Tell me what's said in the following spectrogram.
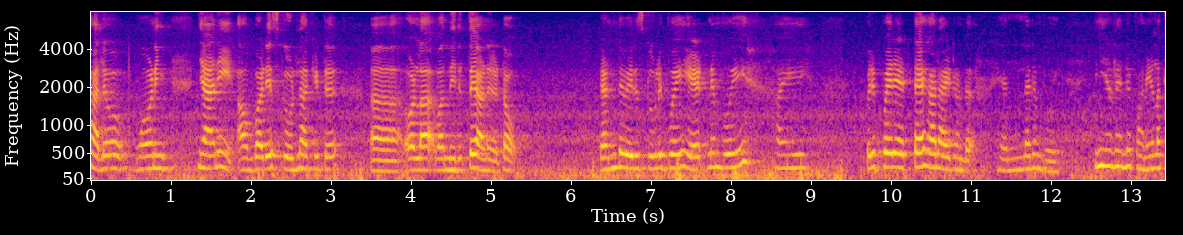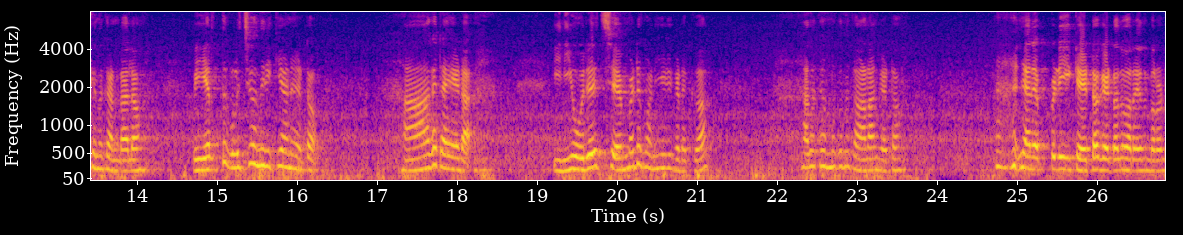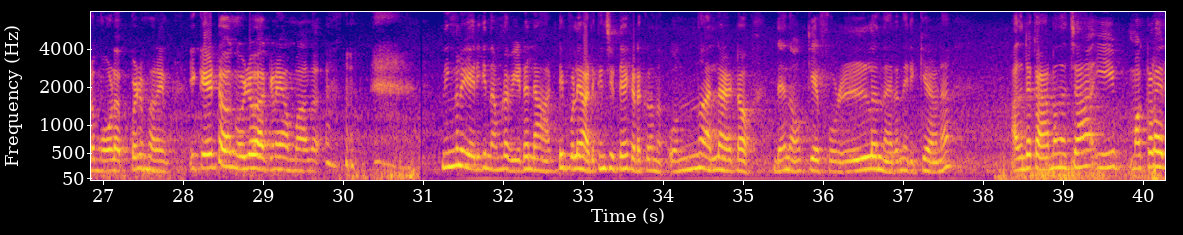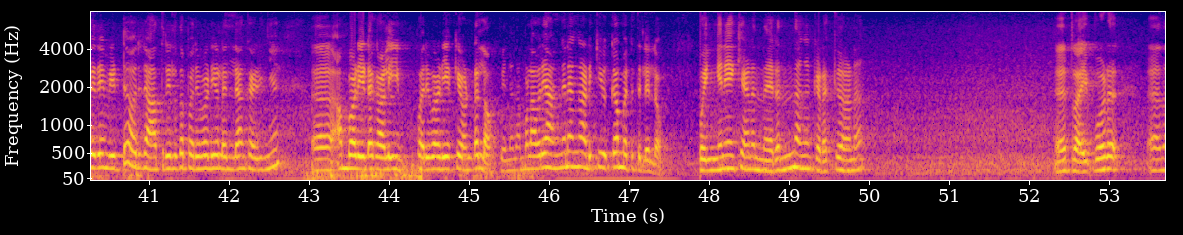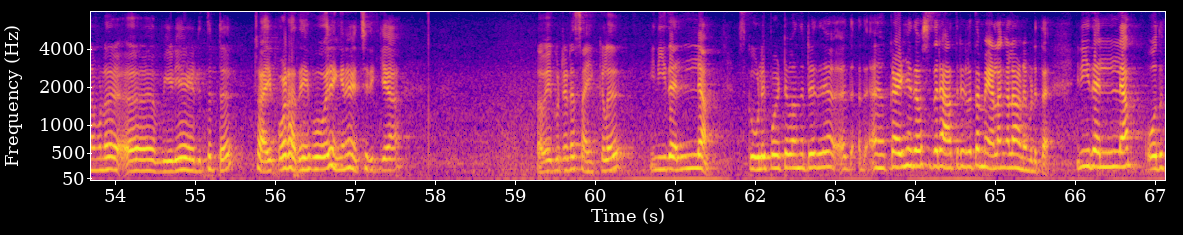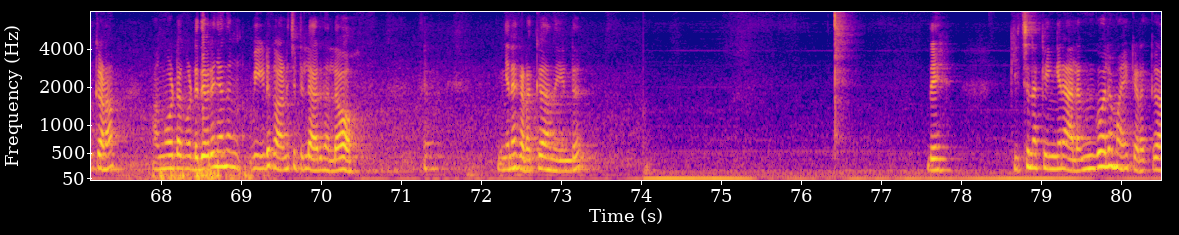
Hello morning. ഞാനേ അമ്പാടിയെ സ്കൂളിലാക്കിയിട്ട് ഉള്ള വന്നിരുത്തയാണ് കേട്ടോ. രണ്ടുപേര് സ്കൂളിൽ പോയി ഏട്ടനും പോയി. ഒരു പേര് എട്ടേ കാലമായിട്ടുണ്ട് എല്ലാവരും പോയി. ഇനിയുള്ള എന്റെ പണികളൊക്കെ ഒന്ന് കണ്ടാലോ? വിയർത്ത് കുളിച്ച് വന്നിരിക്കുകയാണ് കേട്ടോ. ആകെ ടയേഡാ ഇനി ഒരു ചെമ്മട് പണിയൊക്കെ കിടക്കുക. അതൊക്കെ നമുക്കൊന്ന് കാണാം കേട്ടോ. ഞാൻ എപ്പോഴും ഈ കേട്ടോ കേട്ടോ എന്ന് പറയുന്നത് പറഞ്ഞുകൊണ്ട് മോൾ എപ്പോഴും പറയും ഈ കേട്ടോ അങ്ങ് ഒഴിവാക്കണേ അമ്മ എന്ന് നിങ്ങൾ വിചാരിക്കും നമ്മുടെ വീടെല്ലാം അടിപൊളി അടുക്കും ചിട്ടയെ കിടക്കുമെന്ന്. ഒന്നും അല്ല കേട്ടോ. ഇതേ നോക്കിയേ ഫുള്ള് നിരന്നിരിക്കുകയാണ്. അതിന്റെ കാരണം എന്ന് വെച്ചാൽ ഈ മക്കളെ എല്ലാവരെയും വിട്ട് അവർ രാത്രിയിലത്തെ പരിപാടികളെല്ലാം കഴിഞ്ഞ് അമ്പാടിയുടെ കളിയും പരിപാടിയൊക്കെ ഉണ്ടല്ലോ. പിന്നെ നമ്മൾ അവരെ അങ്ങനെ അങ്ങ് അടുക്കി വെക്കാൻ പറ്റത്തില്ലല്ലോ. അപ്പോൾ ഇങ്ങനെയൊക്കെയാണ് നിരന്നങ്ങ് കിടക്കുകയാണ്. ട്രൈപ്പോഡ് നമ്മൾ വീഡിയോ എടുത്തിട്ട് ട്രൈപ്പോഡ് അതേപോലെ ഇങ്ങനെ വെച്ചിരിക്കുക കുട്ടിയുടെ സൈക്കിൾ ഇനി ഇതെല്ലാം സ്കൂളിൽ പോയിട്ട് വന്നിട്ട് ഇത് കഴിഞ്ഞ ദിവസത്തെ രാത്രിയിലത്തെ മേളങ്ങളാണ് ഇവിടുത്തെ. ഇനി ഇതെല്ലാം ഒതുക്കണം. അങ്ങോട്ടും അങ്ങോട്ടും. ഇതുവരെ ഞാൻ വീട് കാണിച്ചിട്ടില്ലായിരുന്നല്ലോ. ഇങ്ങനെ കിടക്കുക നീണ്ട്. ദേ കിച്ചണൊക്കെ ഇങ്ങനെ അലങ്കോലമായി കിടക്കുക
